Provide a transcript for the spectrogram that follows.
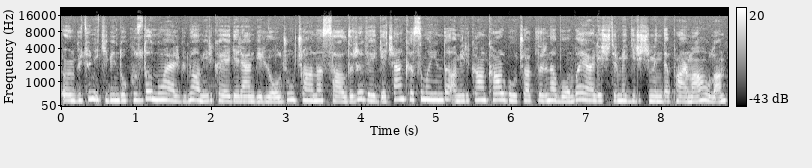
Örgütün 2009'da Noel günü Amerika'ya gelen bir yolcu uçağına saldırı ve geçen Kasım ayında Amerikan kargo uçaklarına bomba yerleştirme girişiminde parmağı olan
